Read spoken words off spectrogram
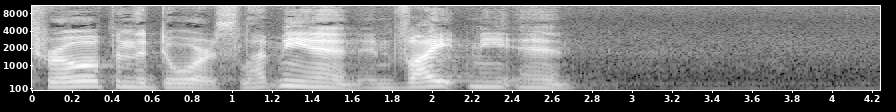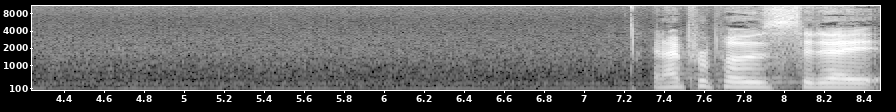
throw open the doors. Let me in, invite me in. And I propose today,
